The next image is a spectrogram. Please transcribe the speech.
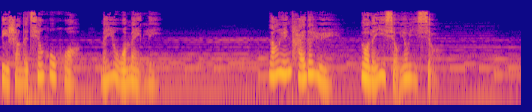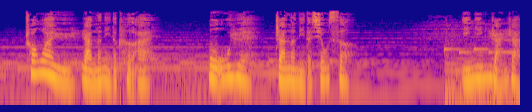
地上的千户火没有我美丽。”郎云台的雨落了一宿又一宿，窗外雨染了你的可爱，木屋月沾了你的羞涩，隐隐冉冉。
